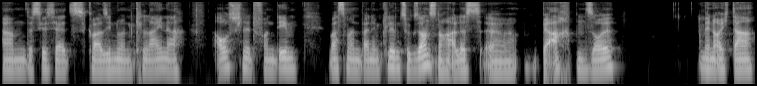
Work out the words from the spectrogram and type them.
ähm, das ist ja jetzt quasi nur ein kleiner Ausschnitt von dem, was man bei einem Klimmzug sonst noch alles äh, beachten soll. Wenn euch da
